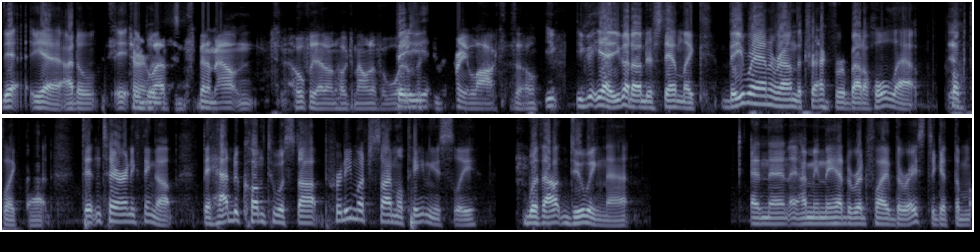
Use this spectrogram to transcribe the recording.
Yeah, yeah. I don't. It, turn it left and spin them out, and hopefully I don't hook him. I don't know if it was. They- It was pretty locked. So You, you, yeah, you got to understand. Like they ran around the track for about a whole lap, Yeah. hooked like that. Didn't tear anything up. They had to come to a stop pretty much simultaneously, without doing that. And then, I mean, they had to red flag the race to get them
